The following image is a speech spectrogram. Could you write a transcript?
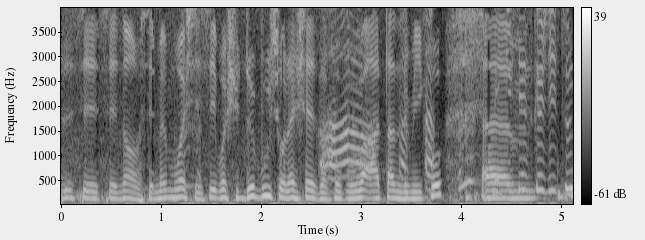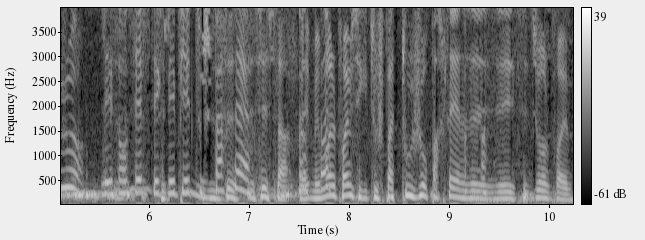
c'est, c'est, non, c'est même moi, c'est, moi je suis debout sur la chaise hein, pour ah. pouvoir atteindre le micro. Mais euh, tu sais ce que je dis toujours, l'essentiel c'est que les pieds touchent par terre. C'est, ça, mais moi le problème c'est qu'ils touchent pas toujours par terre, c'est, toujours le problème.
